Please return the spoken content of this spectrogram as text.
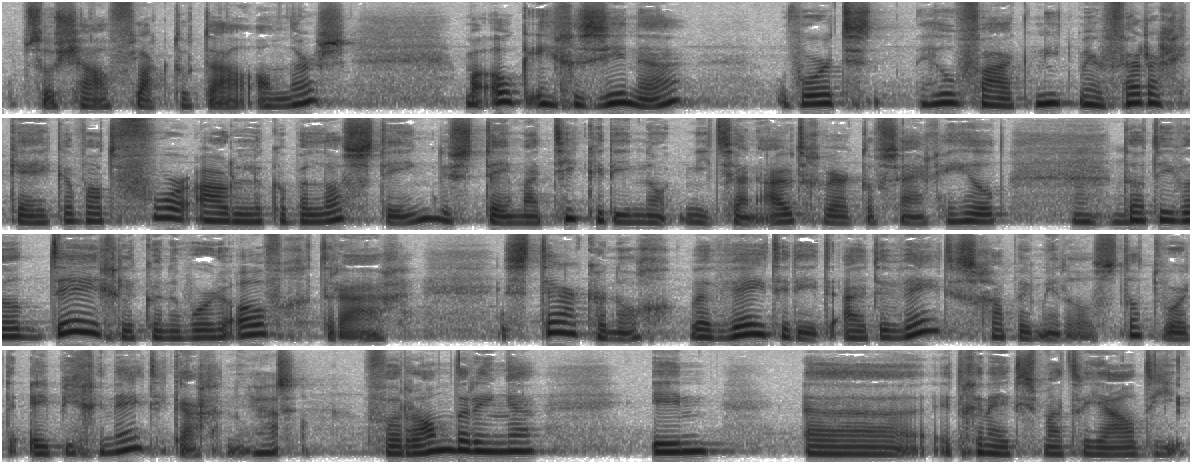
op sociaal vlak totaal anders. Maar ook in gezinnen wordt heel vaak niet meer verder gekeken wat voorouderlijke belasting, dus thematieken die nog niet zijn uitgewerkt of zijn geheeld, dat die wel degelijk kunnen worden overgedragen. Sterker nog, we weten dit uit de wetenschap inmiddels. Dat wordt epigenetica genoemd. Ja. Veranderingen in uh, het genetisch materiaal die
